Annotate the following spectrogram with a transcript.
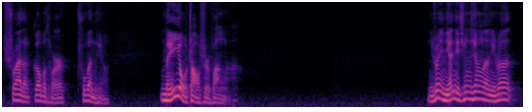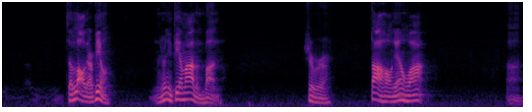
摔的胳膊腿出问题了，没有肇事方啊。你说你年纪轻轻的，你说再落点病，你说你爹妈怎么办呢？是不是？大好年华，啊，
